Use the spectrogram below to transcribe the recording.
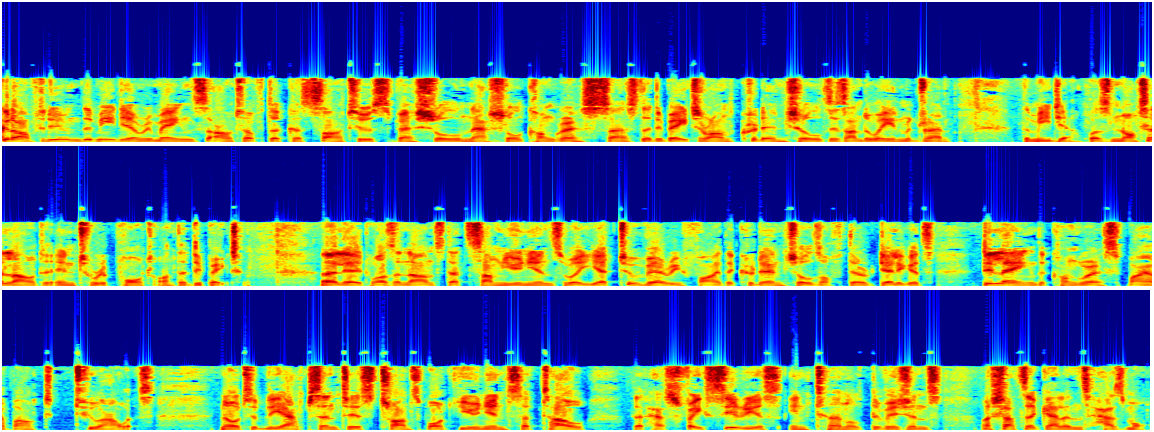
Good afternoon. The media remains out of the COSATU Special National Congress as the debate around credentials is underway in Midrand. The media was not allowed in to report on the debate. Earlier it was announced that some unions were yet to verify the credentials of their delegates, delaying the Congress by about two hours. Notably absent is Transport Union SATAWU that has faced serious internal divisions. Mashatsa Gallons has more.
